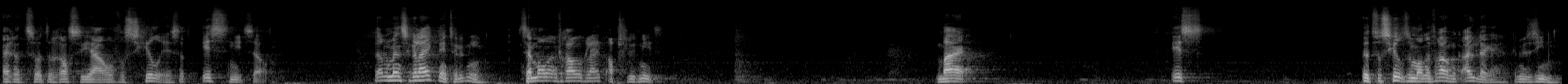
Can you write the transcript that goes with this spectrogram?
er een soort raciaal verschil is. Dat is niet zo. Zijn er mensen gelijk? Nee, natuurlijk niet. Zijn mannen en vrouwen gelijk? Absoluut niet. Maar is het verschil tussen man en vrouw, kan ik uitleggen, kunnen we zien.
